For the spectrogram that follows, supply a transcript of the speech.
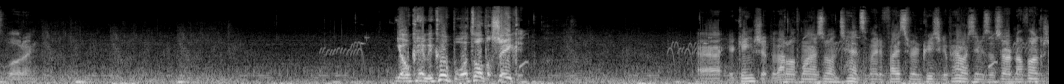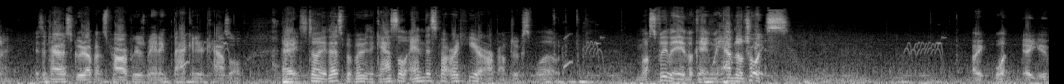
Exploding. All the shaking? Uh, your kingship, the Battle of Mars is so intense, mighty fights for increasing your power seems to have started malfunctioning. It's entirely screwed up and its power appears to be heading back into your castle. Hate to tell you this, but both the castle and this spot right here are about to explode. Must flee the Evil King, we have no choice! What, are you,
